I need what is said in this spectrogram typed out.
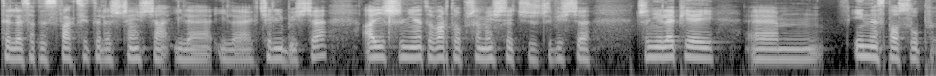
tyle satysfakcji, tyle szczęścia, ile, ile chcielibyście, a jeśli nie, to warto przemyśleć, czy rzeczywiście, czy nie lepiej w inny sposób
